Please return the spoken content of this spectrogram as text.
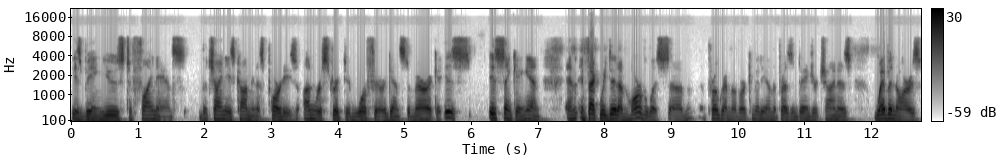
is being used to finance the Chinese Communist Party's unrestricted warfare against America is is sinking in. And in fact, we did a marvelous um, program of our Committee on the Present Danger China's webinars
